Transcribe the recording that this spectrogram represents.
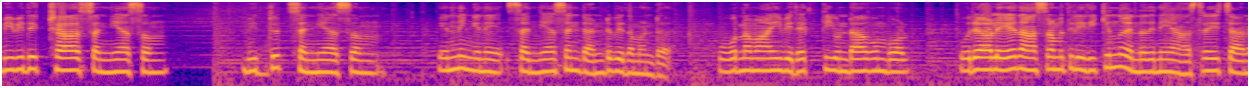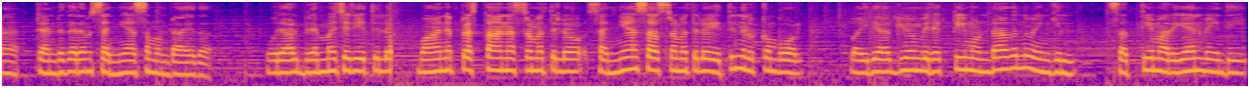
വിവിധിക്ഷ സന്യാസം വിദ്യുത് സന്യാസം എന്നിങ്ങനെ സന്യാസം രണ്ടു വിധമുണ്ട്. പൂർണമായി വിരക്തിയുണ്ടാകുമ്പോൾ ഒരാൾ ഏത് ആശ്രമത്തിൽ ഇരിക്കുന്നു എന്നതിനെ ആശ്രയിച്ചാണ് രണ്ടു തരം സന്യാസമുണ്ടായത്. ഒരാൾ ബ്രഹ്മചര്യത്തിലോ വാനപ്രസ്ഥാനാശ്രമത്തിലോ സന്യാസാശ്രമത്തിലോ എത്തി നിൽക്കുമ്പോൾ വൈരാഗ്യവും വിരക്തിയും ഉണ്ടാകുന്നുവെങ്കിൽ സത്യം അറിയാൻ വേണ്ടി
